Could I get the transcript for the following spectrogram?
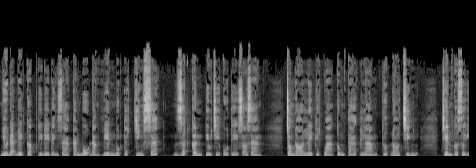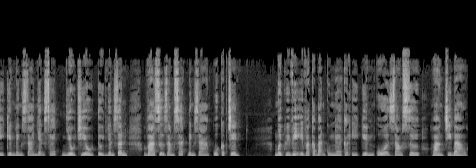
như đã đề cập thì để đánh giá cán bộ đảng viên một cách chính xác, rất cần tiêu chí cụ thể rõ ràng, trong đó lấy kết quả công tác làm thước đo chính trên cơ sở ý kiến đánh giá nhận xét nhiều chiều từ nhân dân và sự giám sát đánh giá của cấp trên. Mời quý vị và các bạn cùng nghe các ý kiến của giáo sư Hoàng Chí Bảo,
